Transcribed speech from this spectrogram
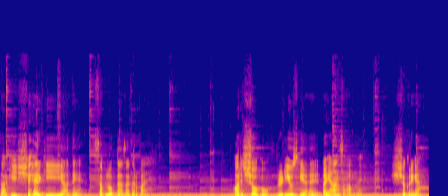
ताकि शहर की यादें सब लोग ताज़ा कर पाएँ। और इस शो को प्रोड्यूस किया है अयान साहब ने। शुक्रिया।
